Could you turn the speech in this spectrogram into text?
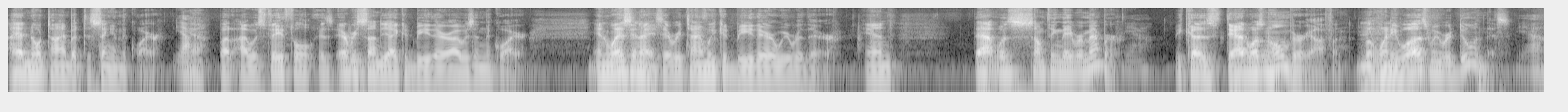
I had no time but to sing in the choir. Yeah. yeah. But I was faithful as every Sunday I could be there, I was in the choir. And Wednesday nights, every time we could be there, we were there. And that was something they remember. Yeah. Because dad wasn't home very often. But mm-hmm. when he was, we were doing this. Yeah.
